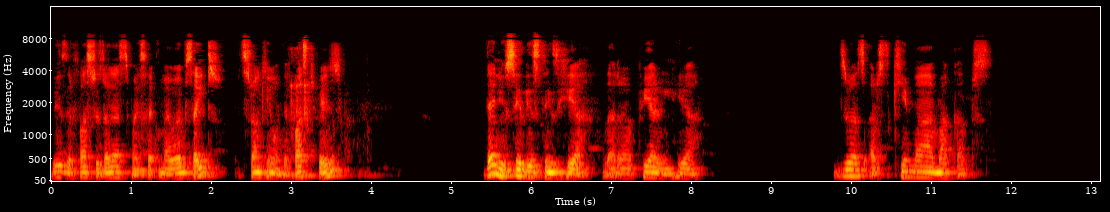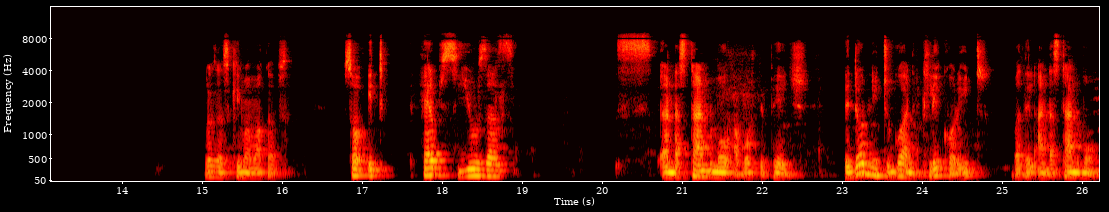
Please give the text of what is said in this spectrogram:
This is the first result, that's my, my website. It's ranking on the first page. Then you see these things here that are appearing here. These ones are schema markups. Those are schema markups. So it helps users understand more about the page. They don't need to go and click on it, but they'll understand more.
